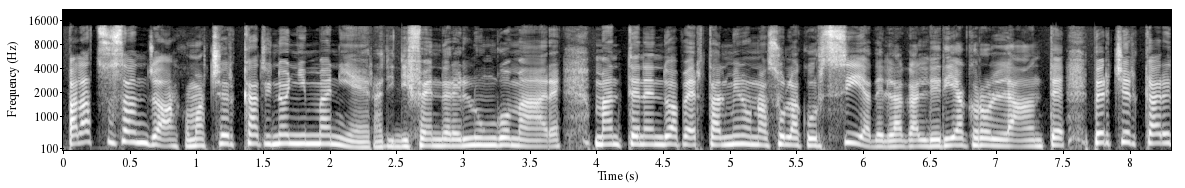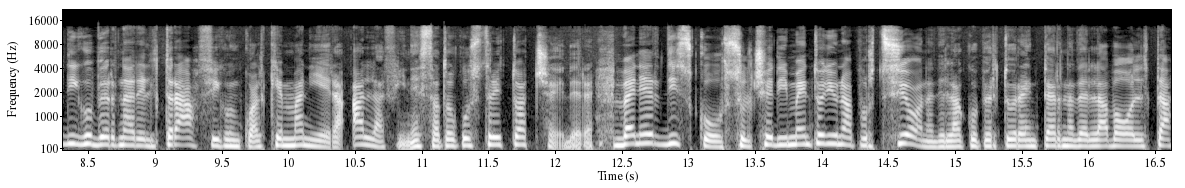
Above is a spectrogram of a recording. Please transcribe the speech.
Palazzo San Giacomo ha cercato in ogni maniera di difendere il lungomare, mantenendo aperta almeno una sola corsia della galleria crollante per cercare di governare il traffico in qualche maniera. Alla fine è stato costretto a cedere. Venerdì scorso il cedimento di una porzione della copertura interna della volta.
